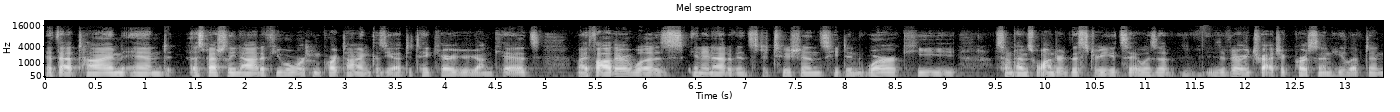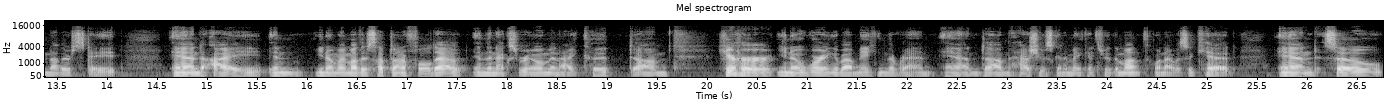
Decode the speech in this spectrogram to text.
at that time, and especially not if you were working part time because you had to take care of your young kids. My father was in and out of institutions. He didn't work. He sometimes wandered the streets. It was a, a very tragic person. He lived in another state and I, in you know, my mother slept on a fold out in the next room, and I could um, hear her, you know, worrying about making the rent and um, how she was going to make it through the month when I was a kid. And so,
